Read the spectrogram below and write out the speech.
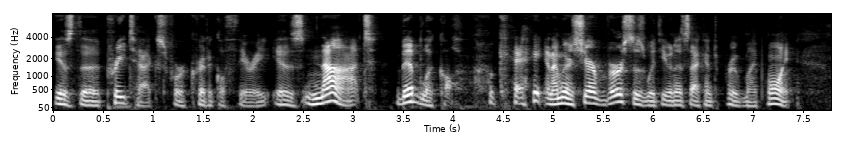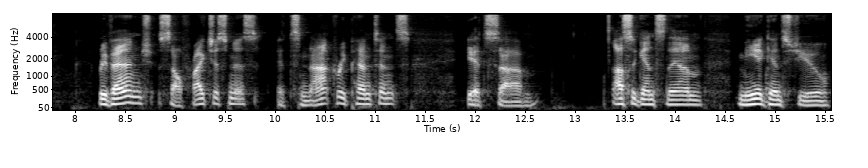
is the pretext for critical theory is not biblical, okay? And I'm going to share verses with you in a second to prove my point. Revenge, self righteousness, it's not repentance, it's um, us against them, me against you.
